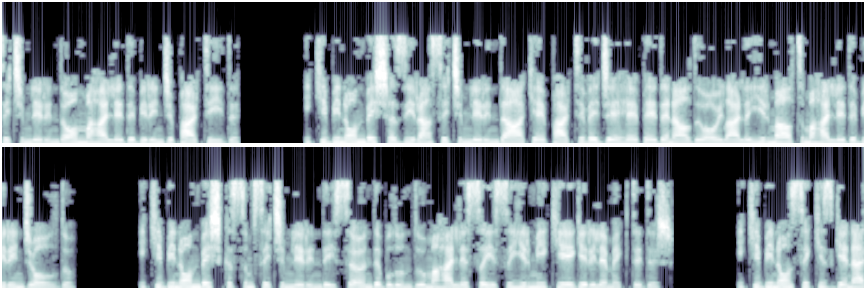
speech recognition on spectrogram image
seçimlerinde 10 mahallede birinci partiydi. 2015 Haziran seçimlerinde AK Parti ve CHP'den aldığı oylarla 26 mahallede birinci oldu. 2015 Kasım seçimlerinde ise önde bulunduğu mahalle sayısı 22'ye gerilemektedir. 2018 genel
